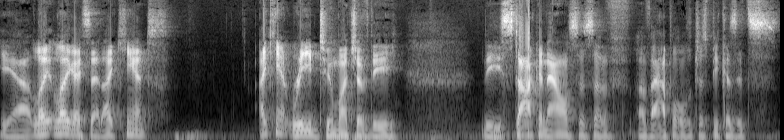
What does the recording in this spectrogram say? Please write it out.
Yeah, like like I said, I can't I can't read too much of the the stock analysis of of Apple just because it's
